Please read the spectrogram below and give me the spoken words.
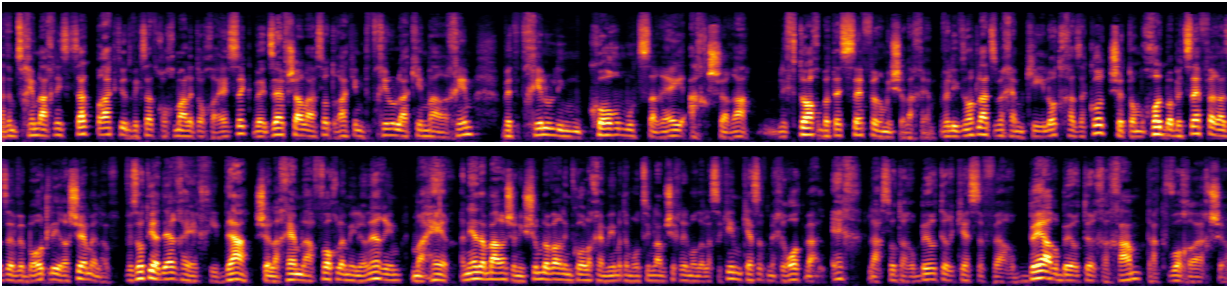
אתם צריכים להכניס קצת פרקטיות וקצת חוכמה לתוך העסק, ואת זה אפשר לעשות רק אם תתחילו להקים מערכים ותתחילו למכור מוצרי הכשרה, לפתוח בתי ספר משלכם, ולבנות לעצמכם קהילות חזקות שתומכות בבית ספר הזה ובאות להירשם אליו. וזאתי הדרך היחידה שלכם להפוך למיליונרים מהר. אני הדבר השני, שום דבר למכור לכם, ואם אתם רוצים להמשיך ללמוד על עסקים, כסף, מכירות ועל איך לעשות הרבה יותר כסף והרבה הרבה יותר חכם, תעקבו אחריי עכשיו.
